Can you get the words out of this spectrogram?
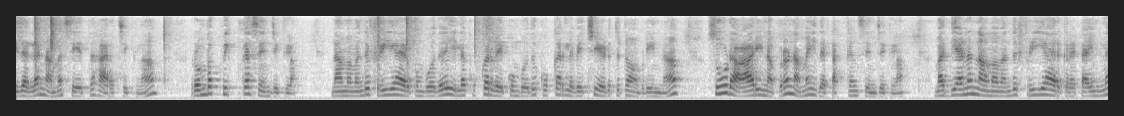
இதெல்லாம் நம்ம சேர்த்து அரைச்சிக்கலாம். ரொம்ப குவிக்காக செஞ்சுக்கலாம். நாம் வந்து ஃப்ரீயாக இருக்கும்போது இல்லை குக்கர் வைக்கும்போது குக்கரில் வச்சு எடுத்துட்டோம் அப்படின்னா சூடு ஆறின அப்புறம் நம்ம இதை டக்குன்னு செஞ்சுக்கலாம். மத்தியானம் நாம் வந்து ஃப்ரீயாக இருக்கிற டைமில்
